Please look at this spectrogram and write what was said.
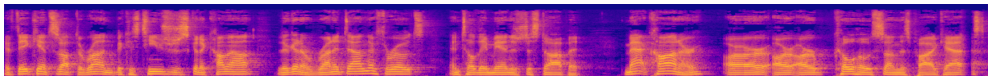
if they can't stop the run because teams are just going to come out. They're going to run it down their throats until they manage to stop it. Matt Connor, our, our, our co-host on this podcast,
